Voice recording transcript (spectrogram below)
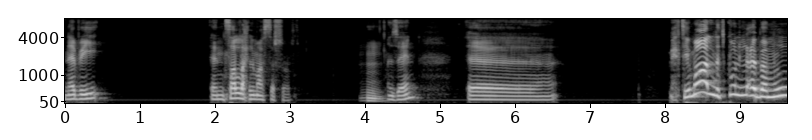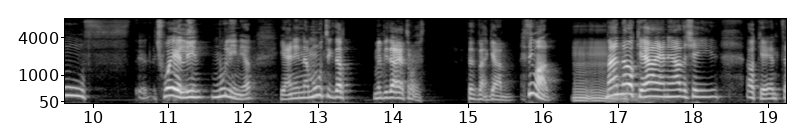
نبي نصلح ال Master Sword. زين؟ أه... احتمال إن تكون اللعبة مو ف... شوية lin مو linear. يعني إنه مو تقدر من البداية تروح تذبح Ganon احتمال. مع إنه okay ها يعني هذا شيء okay أنت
